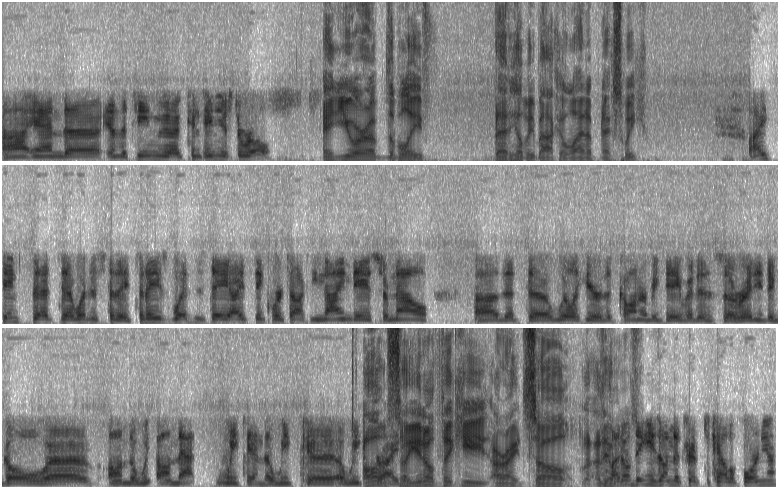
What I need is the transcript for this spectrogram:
uh, and uh, and the team uh, continues to roll. And you are of the belief that he'll be back in the lineup next week. I think that uh, what is today? Today's Wednesday. I think we're talking nine days from now uh, that uh, we'll hear that Connor McDavid is uh, ready to go uh, on the on that weekend, a week uh, a week oh, Friday. so you don't think he? All right, so I don't think he's on the trip to California.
